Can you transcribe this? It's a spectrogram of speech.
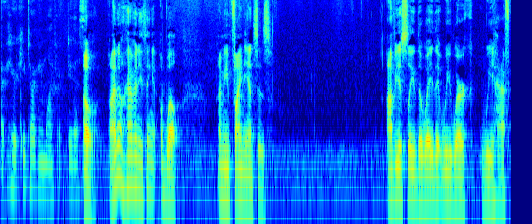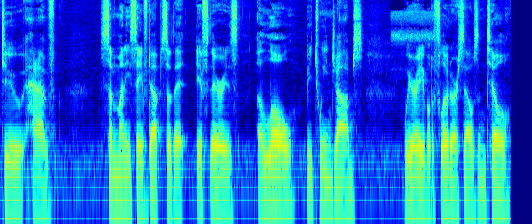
Uh, Here, keep talking while I do this. Oh, I don't have anything. Well, I mean, finances. Obviously, the way that we work, we have to have some money saved up so that if there is a lull between jobs, we are able to float ourselves until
